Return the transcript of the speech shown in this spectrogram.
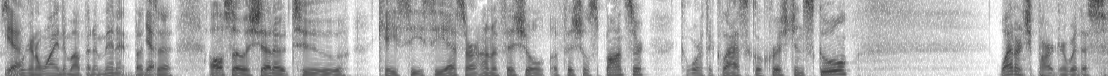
So Yeah. we're going to wind him up in a minute. But Yep. uh, also a shout out to KCCS, our unofficial official sponsor, Kawartha Classical Christian School. Why don't you partner with us?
